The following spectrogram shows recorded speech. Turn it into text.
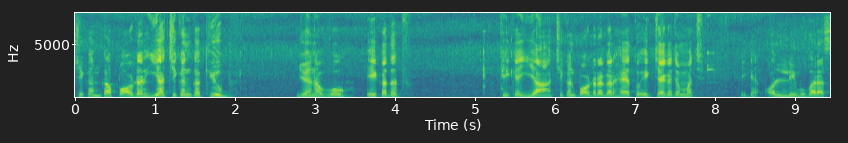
चिकन का पाउडर या चिकन का क्यूब, जो है ना वो एक अदद, ठीक है? या चिकन पाउडर अगर है तो एक चाय का चम्मच ठीक है? और नींबू का रस,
